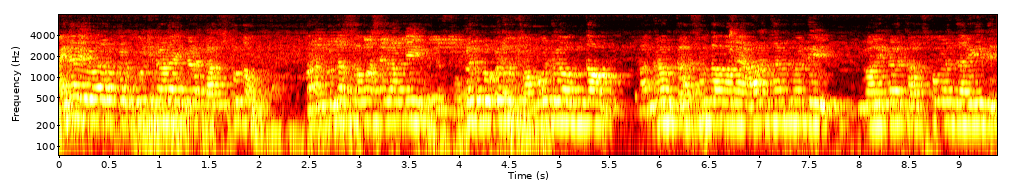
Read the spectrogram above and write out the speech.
అయినా ఇవాళ ఒక కూర్చున్నాడ ఇక్కడ కలుసుకుందాం. మనకున్న సమస్యలన్నీ ఒకరికొకరు సపోర్ట్గా ఉందాం. అందరం కలిసి ఉందాం అనే ఆలోచనతోటి ఇవాళ ఇక్కడ కలుసుకోవడం జరిగింది.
